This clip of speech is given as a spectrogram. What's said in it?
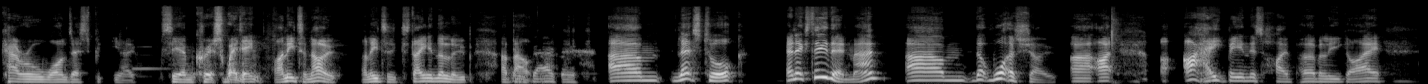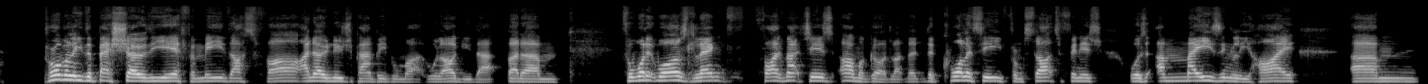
Carol wants SP, you know, CM Chris wedding. I need to know. I need to stay in the loop about that. Um, let's talk NXT then, man. Um, that what a show. Uh, I- I hate being this hyperbole guy. Probably the best show of the year for me thus far. I know New Japan people might will argue that, but um, for what it was, length, five matches. Oh my god, like the the quality from start to finish was amazingly high. Um,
